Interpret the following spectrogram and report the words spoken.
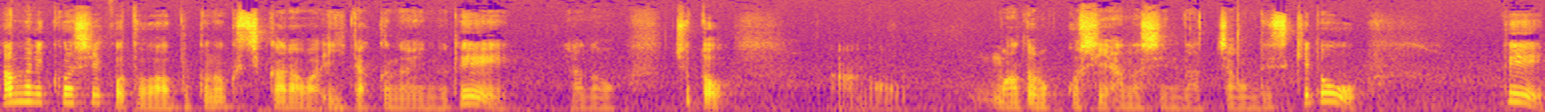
あんまり詳しいことは僕の口からは言いたくないのであのちょっとあのまどろっこしい話になっちゃうんですけどで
